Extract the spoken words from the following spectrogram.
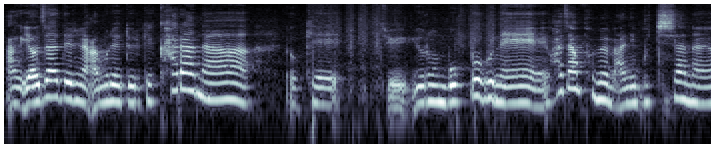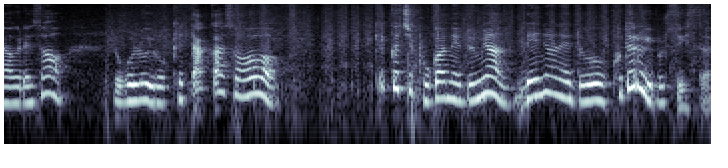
아, 여자들은 아무래도 이렇게 카라나 이렇게 이런 목 부분에 화장품을 많이 묻히잖아요. 그래서 이걸로 이렇게 닦아서 깨끗이 보관해 두면 내년에도 그대로 입을 수 있어요.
